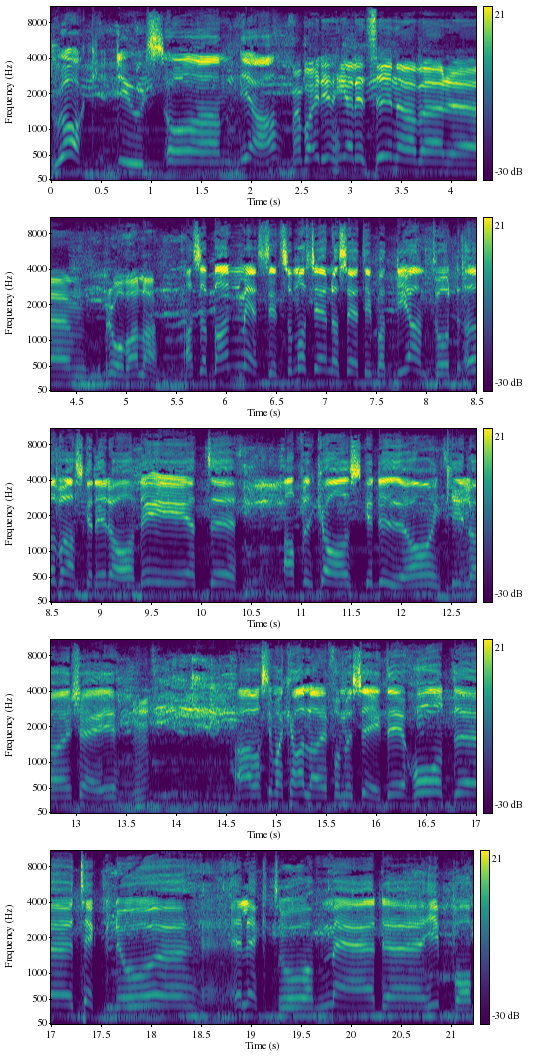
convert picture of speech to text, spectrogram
Rock Dudes och um, ja. Men vad är din helhetssyn över eh, Bråvalla? Alltså bandmässigt så måste jag ändå säga typ att The Antwoord överraskade idag. Det är ett eh, afrikansk duo, en kille och en tjej. Ja, vad ska man kalla det för musik? Det är hård eh, techno, eh, elektro med eh, hiphop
